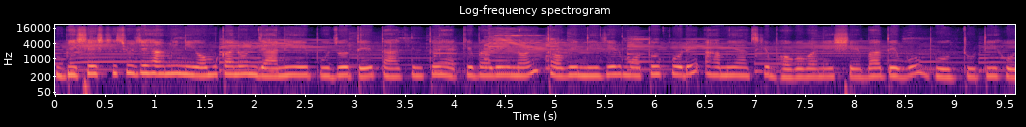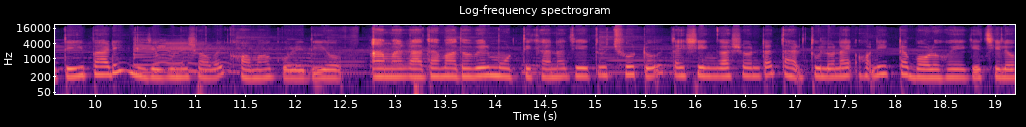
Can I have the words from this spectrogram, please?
বিশেষ কিছু যে আমি নিয়ম কানুন জানি এই পুজোতে, তা কিন্তু একেবারেই নয়। তবে নিজের মতো করে আমি আজকে ভগবানের সেবা দেব। ভুল ত্রুটি হতেই পারে, নিজ গুণে সবাই ক্ষমাও করে দিও। আমার রাধা মাধবের মূর্তিখানা যেহেতু ছোট, তাই সিংহাসনটা তার তুলনায় অনেকটা বড় হয়ে গেছিল।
